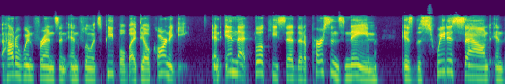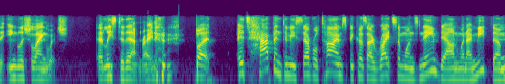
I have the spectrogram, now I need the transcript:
How to Win Friends and Influence People by Dale Carnegie. And in that book, he said that a person's name is the sweetest sound in the English language, at least to them, right? but it's happened to me several times because I write someone's name down when I meet them.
